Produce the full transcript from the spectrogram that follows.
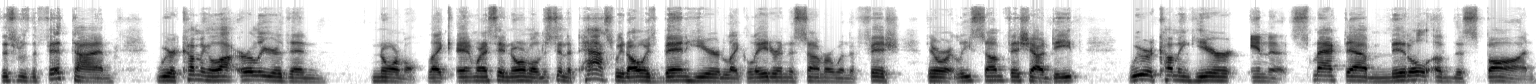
This was the fifth time. We were coming a lot earlier than normal. Like, and when I say normal, just in the past, we'd always been here like later in the summer when the fish there were at least some fish out deep. we were coming here in the smack dab middle of the spawn.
